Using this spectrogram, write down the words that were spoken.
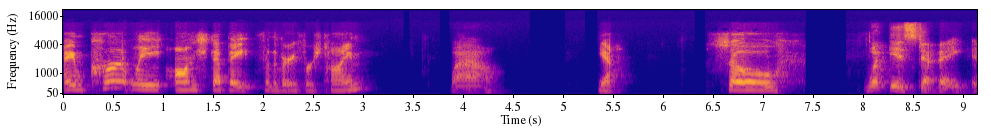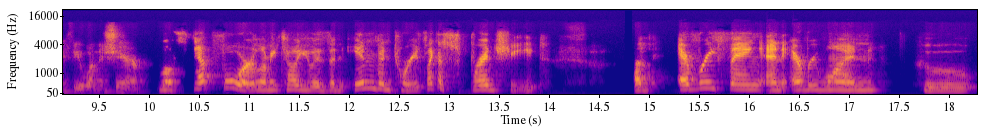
I am currently on step eight for the very first time. Wow. Yeah. So, what is step eight, if you want to share? Well, step four, let me tell you, is an inventory. It's like a spreadsheet of everything and everyone who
